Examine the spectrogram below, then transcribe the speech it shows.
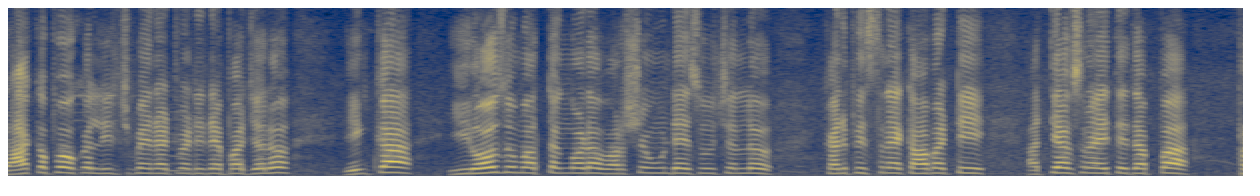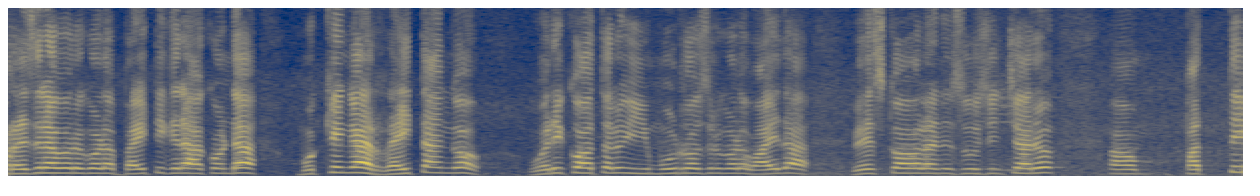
రాకపోకలు నిలిచిపోయినటువంటి నేపథ్యంలో ఇంకా ఈరోజు మొత్తం కూడా వర్షం ఉండే సూచనలు కనిపిస్తున్నాయి. కాబట్టి అత్యవసరం అయితే తప్ప ప్రజలెవరు కూడా బయటికి రాకుండా ముఖ్యంగా రైతాంగం వరి కోతలు ఈ మూడు రోజులు కూడా వాయిదా వేసుకోవాలని సూచించారు. పత్తి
